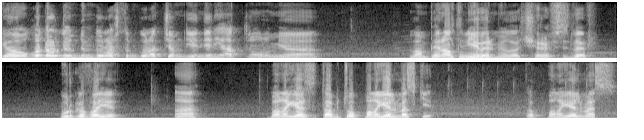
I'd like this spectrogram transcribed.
Ya o kadar döndüm dolaştım gol atacağım diye nereye attın oğlum ya? Lan penaltı niye vermiyorlar şerefsizler? Vur kafayı. Ha. Bana gelsin. Tabi top bana gelmez ki. Top bana gelmez.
